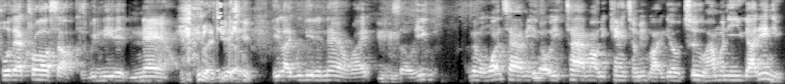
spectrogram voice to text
Pull that cross out because we need it now. Let you go. he like, we need it now, right? Mhm. So he I remember one time, you know, he time out, he came to me like, yo, two, how many you got in you?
